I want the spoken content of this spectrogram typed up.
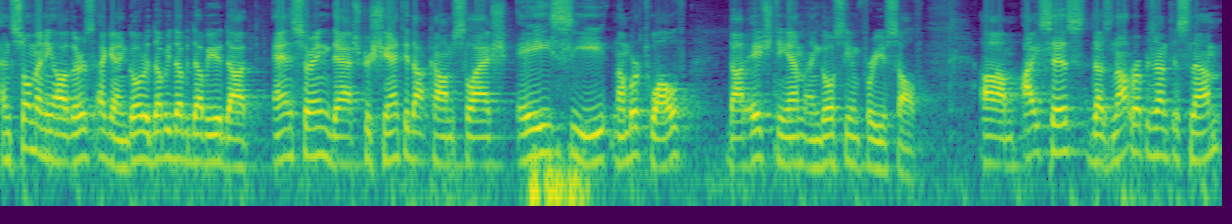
and so many others. Again, go to www.answering-christianity.com slash AC number 12.htm and go see them for yourself. Um, ISIS does not represent Islam.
